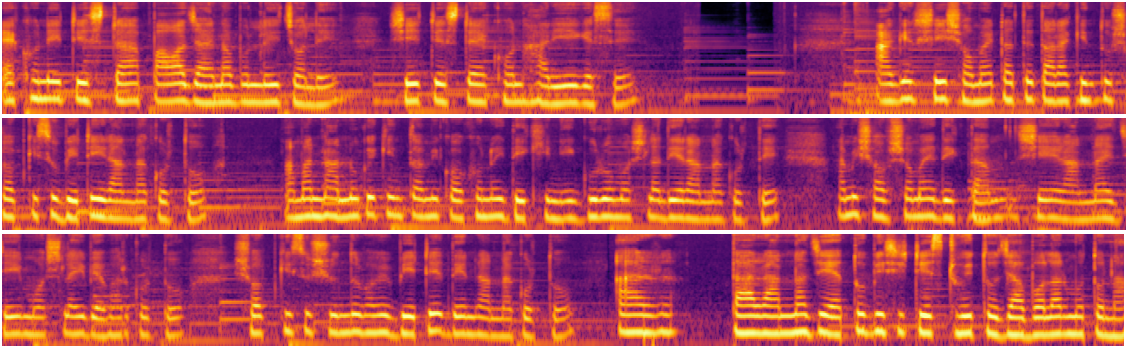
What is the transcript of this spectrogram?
এখন এই টেস্টটা পাওয়া যায় না বললেই চলে। সেই টেস্টটা এখন হারিয়ে গেছে। আগের সেই সময়টাতে তারা কিন্তু সব কিছু বেটেই রান্না করতো। আমার নানুকে কিন্তু আমি কখনোই দেখিনি গুঁড়ো মশলা দিয়ে রান্না করতে। আমি সব সময় দেখতাম সে রান্নায় যেই মশলাই ব্যবহার করতো সব কিছু সুন্দরভাবে বেটে দেন রান্না করতো। আর তার রান্না যে এত বেশি টেস্ট হইতো যা বলার মতো না।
